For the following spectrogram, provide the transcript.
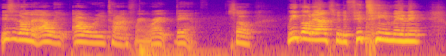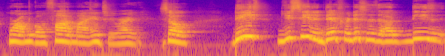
This is on the hourly, hourly time frame, right? Damn. So we go down to the 15 minute where I'm gonna find my entry, right? So these you see the difference. This is a these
